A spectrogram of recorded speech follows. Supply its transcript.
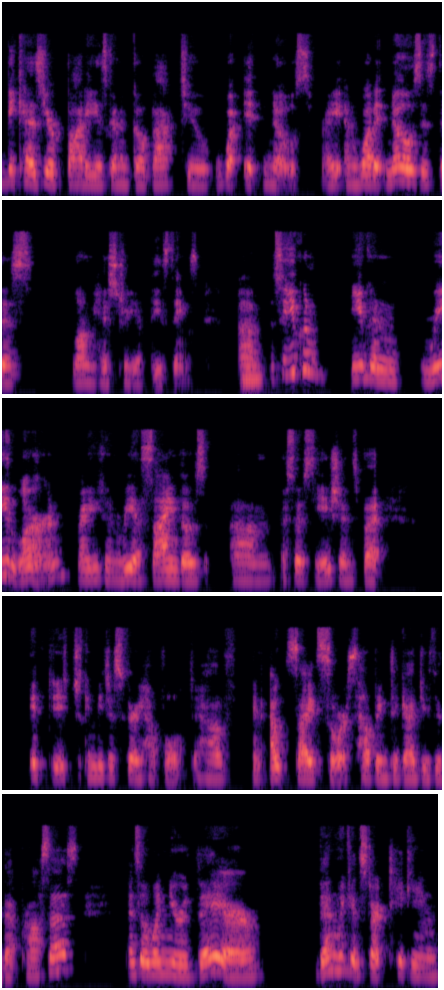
because your body is going to go back to what it knows right? And what it knows is this long history of these things. Um, mm-hmm. so you can you can relearn right? You can reassign those um, associations but it, it can be just very helpful to have an outside source helping to guide you through that process. And so when you're there then we can start taking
